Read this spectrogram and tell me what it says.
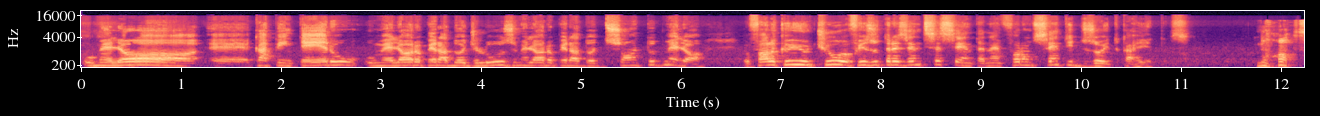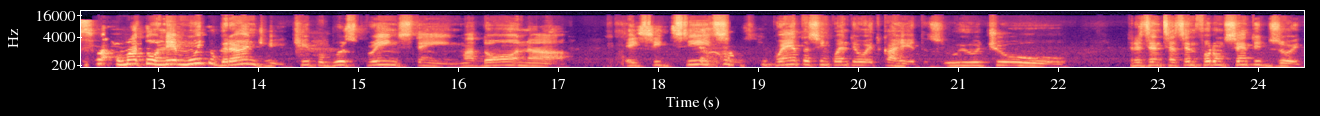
o melhor é, carpinteiro, o melhor operador de luz, o melhor operador de som, é tudo melhor. Eu falo que o YouTube eu fiz o 360, né? Foram 118 carretas. Nossa. Uma, uma turnê muito grande, tipo Bruce Springsteen, Madonna, ACDC, são 50, 58 carretas. O YouTube 360 foram 118.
